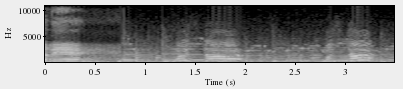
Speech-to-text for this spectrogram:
hadi. Mustafa! Mustafa!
